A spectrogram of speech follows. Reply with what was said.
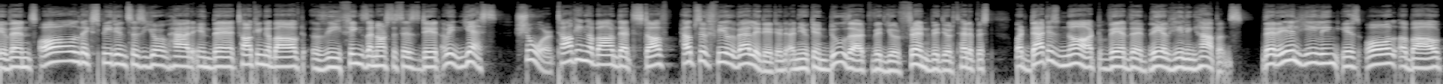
events, all the experiences you've had in there, talking about the things the narcissist did. I mean, yes, sure, talking about that stuff helps you feel validated, and you can do that with your friend, with your therapist, but that is not where the real healing happens. The real healing is all about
